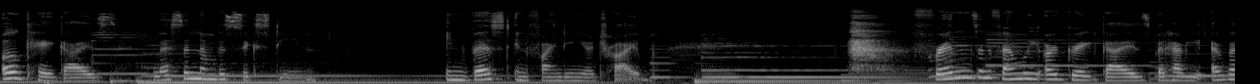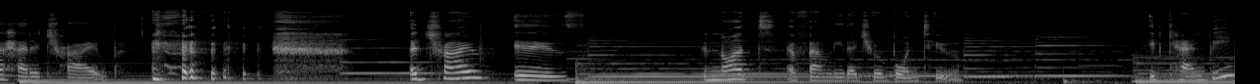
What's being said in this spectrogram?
Okay, guys, lesson number 16 invest in finding your tribe. Friends and family are great, guys, but have you ever had a tribe? a tribe is not a family that you're born to. It can be,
